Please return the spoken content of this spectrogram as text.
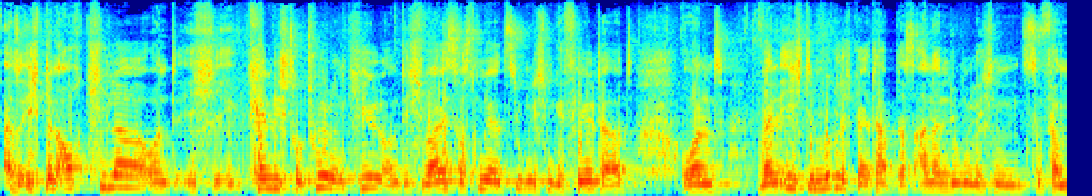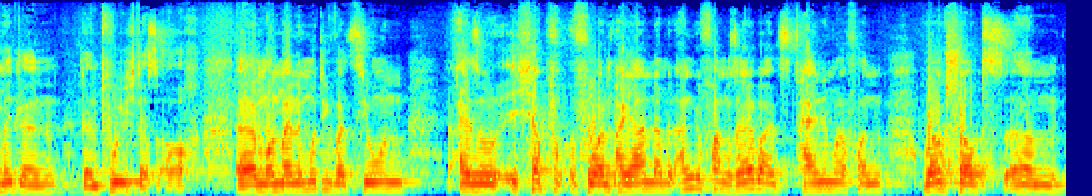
also ich bin auch Kieler und ich kenne die Strukturen in Kiel und ich weiß, was mir als Jugendlichen gefehlt hat. Und wenn ich die Möglichkeit habe, das anderen Jugendlichen zu vermitteln, dann tue ich das auch. Ähm, und meine Motivation, also ich habe vor ein paar Jahren damit angefangen, selber als Teilnehmer von Workshops, ähm,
